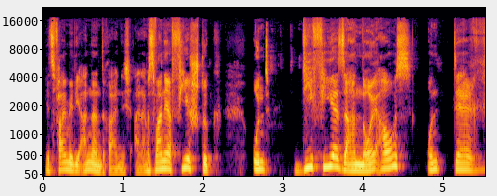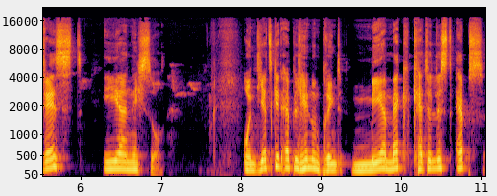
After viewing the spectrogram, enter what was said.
Jetzt fallen mir die anderen drei nicht ein. Aber es waren ja vier Stück. Und die vier sahen neu aus und der Rest eher nicht so. Und jetzt geht Apple hin und bringt mehr Mac Catalyst Apps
